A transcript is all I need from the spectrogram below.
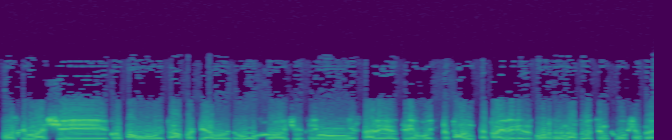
после матчей группового этапа, первых двух, э, чуть ли не стали требовать дополнительно проверить сборную на допинг. В общем-то,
